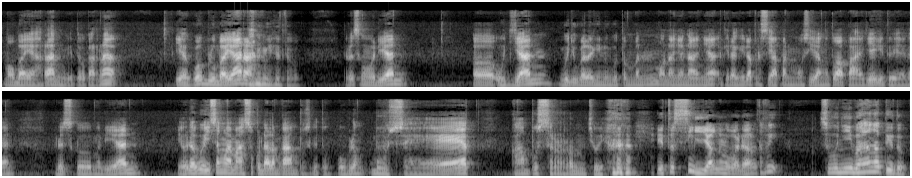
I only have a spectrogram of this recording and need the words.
mau bayaran gitu karena ya gue belum bayaran gitu. Terus kemudian uh, hujan gue juga lagi nunggu temen mau nanya-nanya kira-kira persiapan mau sidang itu apa aja gitu ya kan. Terus kemudian ya udah gue iseng lah masuk ke dalam kampus gitu. Gue bilang buset kampus serem cuy. Itu siang loh padahal tapi sunyi banget gitu.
